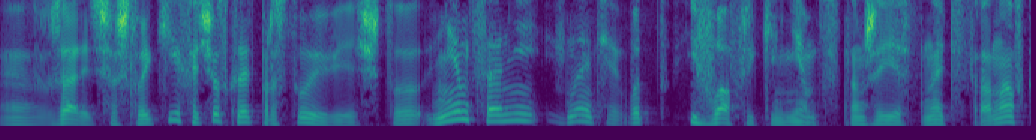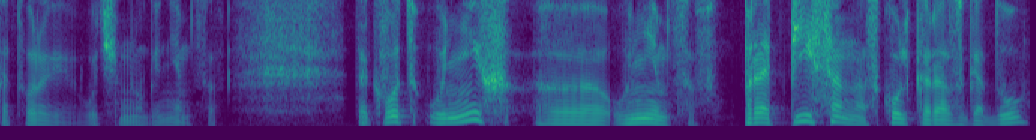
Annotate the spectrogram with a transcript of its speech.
жарить шашлыки. Хочу сказать простую вещь, что немцы, они, знаете, вот и в Африке немцы. Там же есть, знаете, страна, в которой очень много немцев. Так вот, у них, э, у немцев, прописано, сколько раз в году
